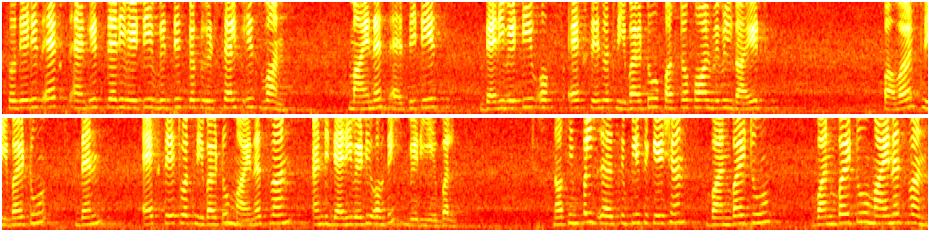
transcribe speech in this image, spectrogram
So there is x and its derivative with respect to itself is 1 minus as it is derivative of x raised to 3 by 2 first of all we will write power 3 by 2 then x raised to 3 by 2 minus 1 and the derivative of the variable. Now simple uh, simplification 1 by 2 1 by 2 minus 1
